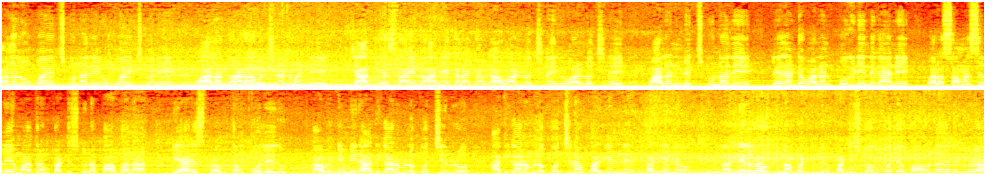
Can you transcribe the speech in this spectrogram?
పనులు ఉపయోగించుకున్నది ఉపయోగించుకొని వాళ్ళ ద్వారా వచ్చినటువంటి జాతీయ స్థాయిలో అనేక రకాలుగా అవార్డులు వచ్చినాయి రివార్డులు వచ్చినాయి. వాళ్ళని మెచ్చుకున్నది లేదంటే వాళ్ళని పొగిడింది కానీ వాళ్ళ సమస్యలు ఏమాత్రం పట్టించుకున్న పాపన టీఆర్ఎస్ ప్రభుత్వం పోలేదు. కాబట్టి మీరు అధికారంలోకి వచ్చిండ్రు అధికారంలోకి వచ్చిన పదిహేను పదిహేను నెలలు అవుతున్నప్పటికీ మీరు పట్టించుకోకపోతే బాగుండదు అనేది కూడా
